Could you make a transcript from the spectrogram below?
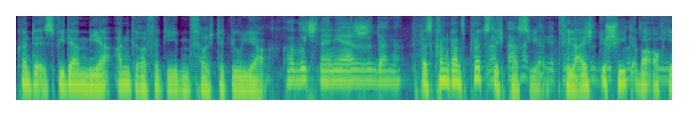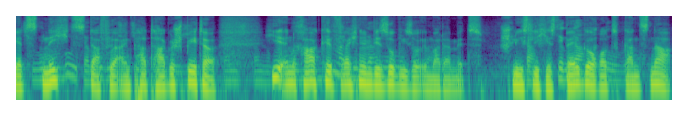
könnte es wieder mehr Angriffe geben, fürchtet Julia. Das kann ganz plötzlich passieren. Vielleicht geschieht aber auch jetzt nichts, dafür ein paar Tage später. Hier in Kharkiv rechnen wir sowieso immer damit. Schließlich ist Belgorod ganz nah.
